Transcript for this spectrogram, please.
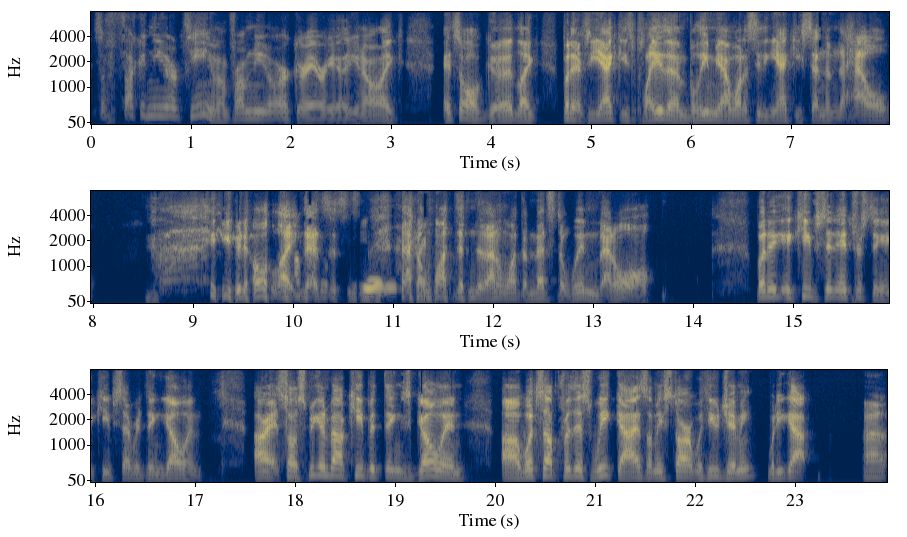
"It's a fucking New York team. I'm from New York area, you know, like, it's all good. Like, but if the Yankees play them, believe me, I want to see the Yankees send them to hell. you know, like that's just, I don't want them to, I don't want the Mets to win at all. But it, it keeps it interesting. It keeps everything going. All right. So speaking about keeping things going, uh, what's up for this week, guys? Let me start with you, Jimmy. What do you got? Uh,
